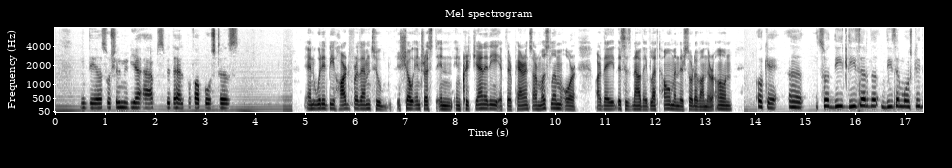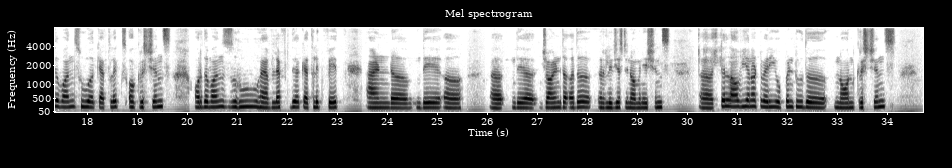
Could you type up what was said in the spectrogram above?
their social media apps with the help of our posters And would it be hard for them to show interest in, in Christianity if their parents are Muslim, or are they? This is now they've left home and they're sort of on their own. okay uh, so the, these are the these are mostly the ones who are catholics or christians or the ones who have left their catholic faith and uh, they uh, uh, they uh, joined the other religious denominations uh, till now we are not very open to the non-christians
